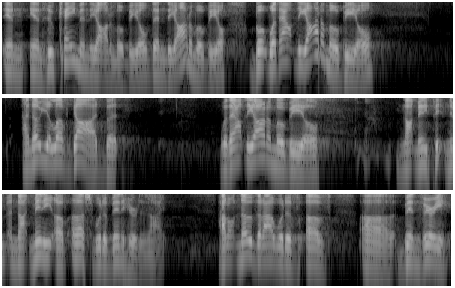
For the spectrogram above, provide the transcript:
in, in who came in the automobile than the automobile. But without the automobile, I know you love God, but without the automobile, not many, not many of us would have been here tonight. I don't know that I would have, uh, been very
